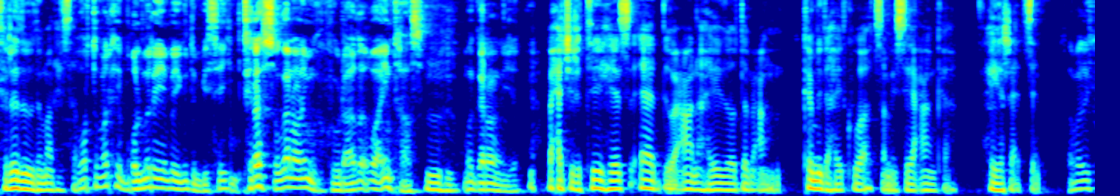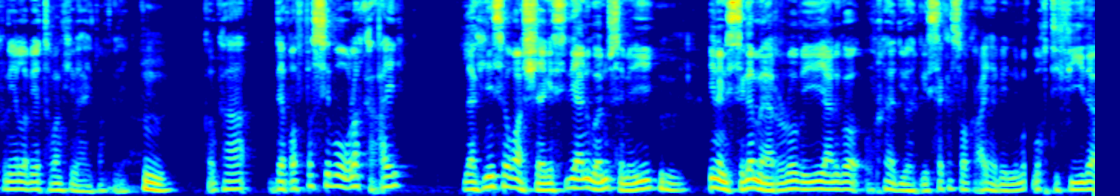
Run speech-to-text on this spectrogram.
Tiradooda maad haysaa horta markay boqol marayeen bay igu dambeysay. Tira sugan oo iminka ku idhaahda waa intaas. Ma garanayo waxaa jirtay hees aad u caan ahayd oo dabcan ka mid ahayd kuwa aad samaysay caanka hay raadsan. Labadii kun iyo labayo tobankii bay ahayd baan filaya kolkaa dee qofba sibuu ula kacay laakiinse waan sheegay sidii anigu aan u sameeyey inaan isaga maararoobayay anigoo raadiyo hargeysa ka soo kacay habeennimo. Waqti fiida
